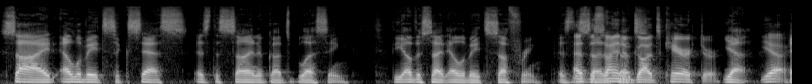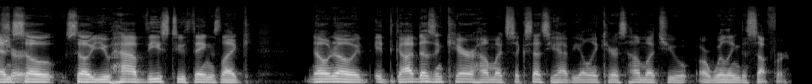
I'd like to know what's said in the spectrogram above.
side elevates success as the sign of God's blessing, the other side elevates suffering as the as sign, the sign of God's, God's character. Yeah. Yeah, And sure. so so you have these two things like no, no, it, it God doesn't care how much success you have. He only cares how much you are willing to suffer.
